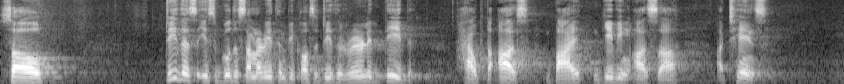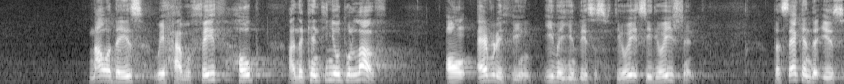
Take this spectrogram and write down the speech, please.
So Jesus is good Samaritan because Jesus really did help us by giving us a, a chance. Nowadays, we have faith, hope, and continue to love on everything, even in this situation. The second is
